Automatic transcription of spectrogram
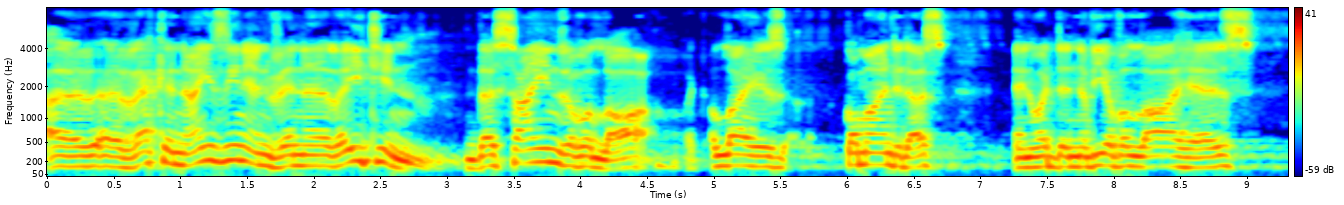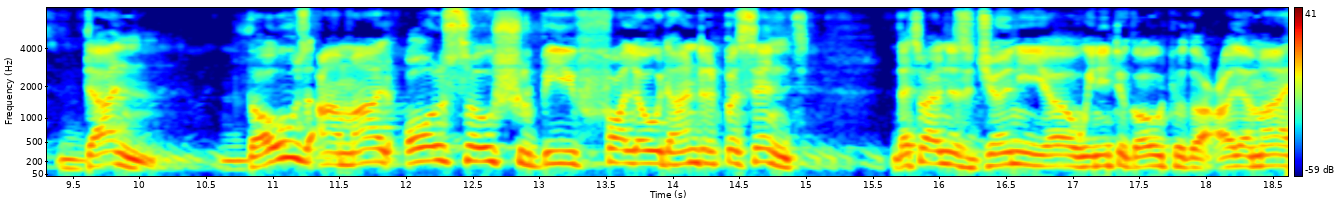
uh, recognizing and venerating the signs of Allah, what Allah has commanded us and what the Nabi of Allah has done. Those amal also should be followed 100%. That's why on this journey here we need to go to the ulama,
